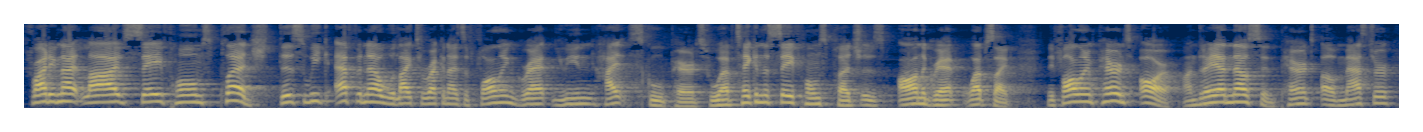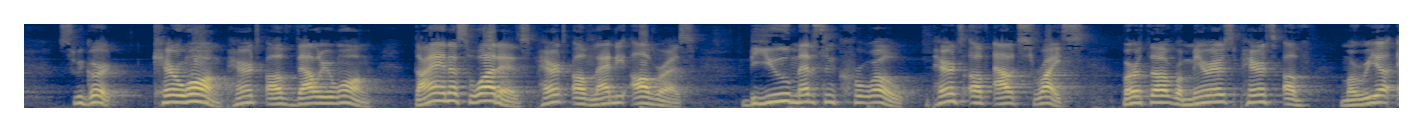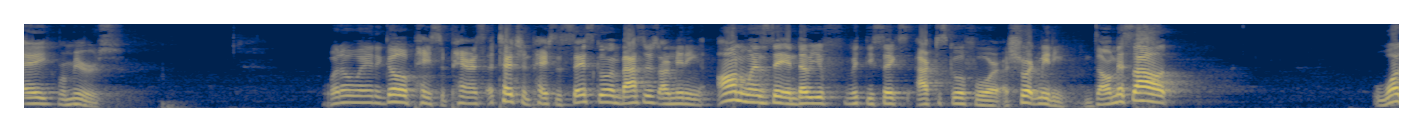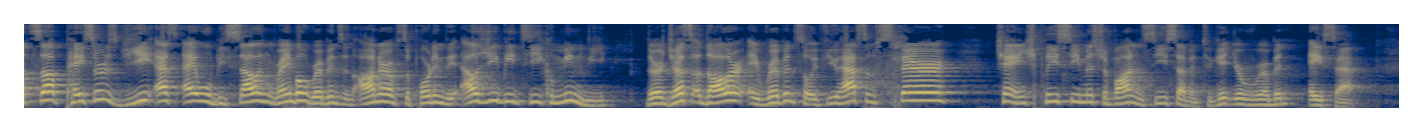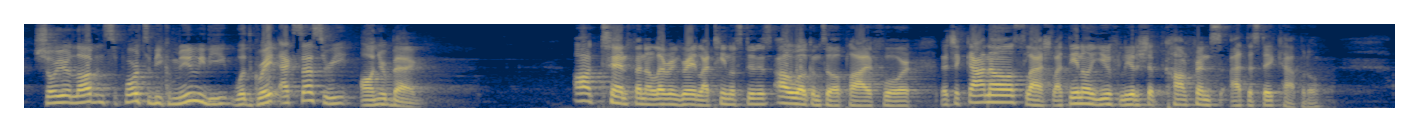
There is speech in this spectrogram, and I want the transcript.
Friday Night Live Safe Homes Pledge. This week, FNL would like to recognize the following Grant Union High School parents who have taken the Safe Homes pledges on the Grant website. The following parents are Andrea Nelson, parent of Master Swigert, Kara Wong, parent of Valerie Wong, Diana Suarez, parent of Landy Alvarez, Bu Medicine Crow, parents of Alex Rice, Bertha Ramirez, parents of Maria A. Ramirez. What a way to go, Pacer parents. Attention, Pacers. Safe school ambassadors are meeting on Wednesday in W56 after school for a short meeting. Don't miss out. What's up, Pacers? GSA will be selling rainbow ribbons in honor of supporting the LGBT community. They're just a dollar a ribbon, so if you have some spare change, please see Miss Siobhan in C7 to get your ribbon ASAP. Show your love and support to be community with great accessory on your bag. All 10th and 11th grade Latino students are welcome to apply for the Chicano slash Latino Youth Leadership Conference at the state capitol.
